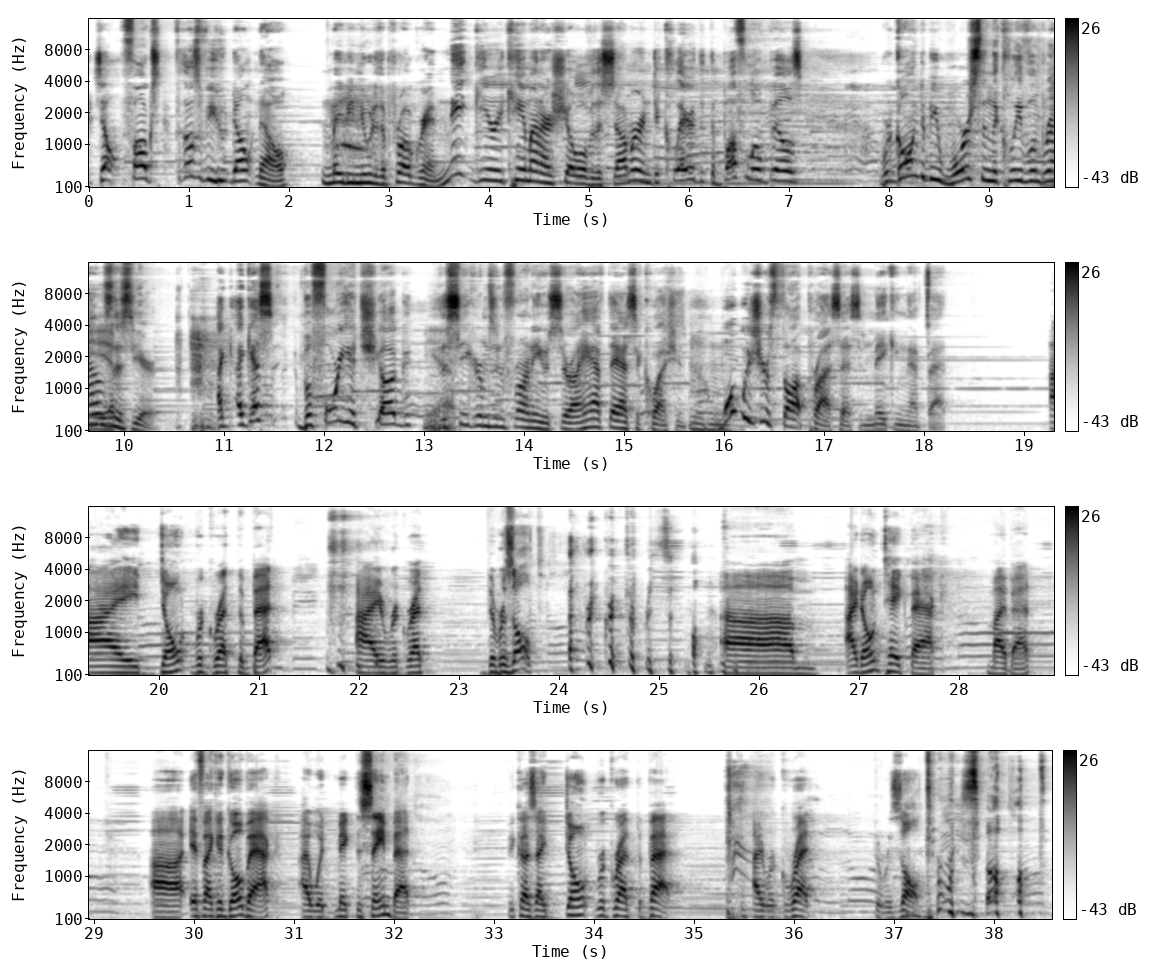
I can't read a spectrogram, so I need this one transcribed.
So, folks, for those of you who don't know, maybe new to the program, Nate Geary came on our show over the summer and declared that the Buffalo Bills were going to be worse than the Cleveland Browns Yep. this year. I, I guess before you chug the Seagrams in front of you, sir, I have to ask a question. Mm-hmm. What was your thought process in making that bet? I don't regret the bet. I regret the result. I regret the result. Um, I don't take back my bet. Uh, if I could go back, I would make the same bet because I don't regret the bet. I regret the result. the result.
